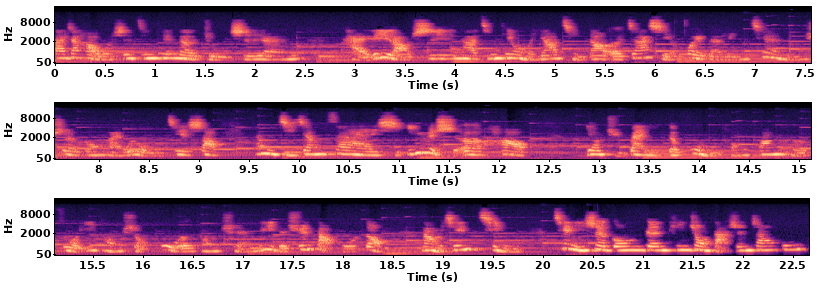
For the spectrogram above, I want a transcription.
大家好，我是今天的主持人凯丽老师。那今天我们邀请到儿家协会的林倩玲社工来为我们介绍，他们即将在十一月十二号。要举办一个父母同框合作、一同守护儿童权利的宣导活动。那我们先请倩玲社工跟听众打声招呼。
